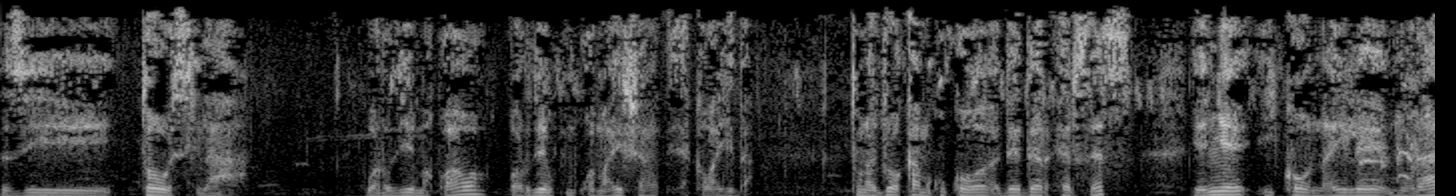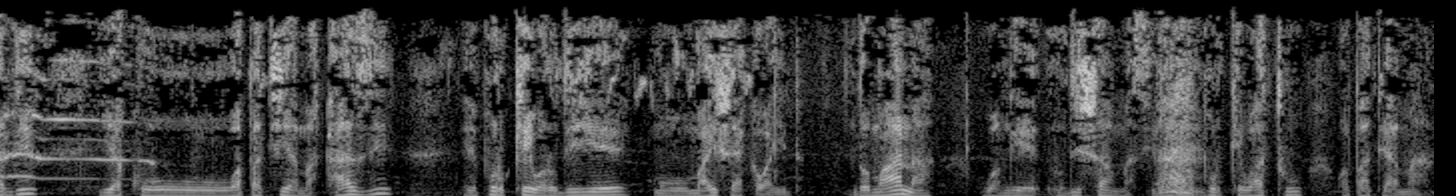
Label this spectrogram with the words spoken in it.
zitoe silaha, warudie makwao, warudie kwa maisha ya kawaida. Tunajua kama kuko DDRSS yenye iko na ile muradi ya kuwapatia makazi e, purke warudie mu maisha ya kawaida. Ndo maana wangerudisha masilaha purke watu wapate amani.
